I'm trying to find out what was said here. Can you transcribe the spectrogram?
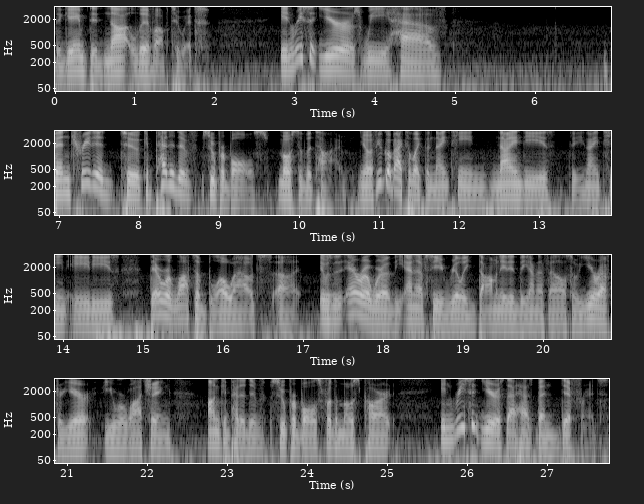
the game did not live up to it. In recent years, we have been treated to competitive Super Bowls most of the time. You know, if you go back to like the 1990s, the 1980s, there were lots of blowouts. Uh, it was an era where the NFC really dominated the NFL. So year after year, you were watching uncompetitive Super Bowls for the most part. In recent years, that has been different.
